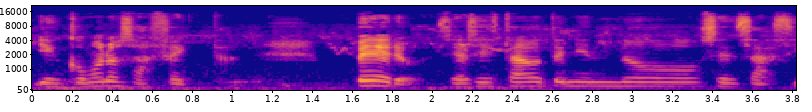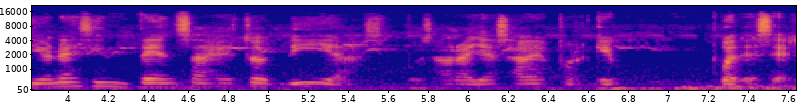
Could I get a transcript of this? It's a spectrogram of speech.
y en cómo nos afecta. Pero si has estado teniendo sensaciones intensas estos días, pues ahora ya sabes por qué puede ser.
